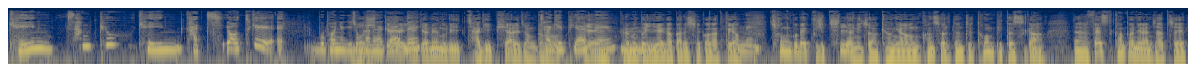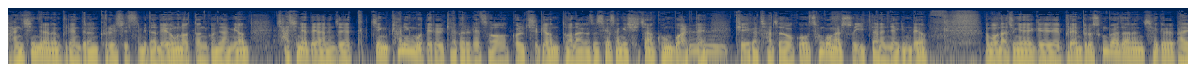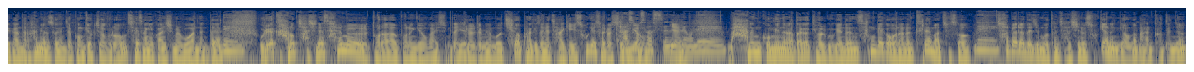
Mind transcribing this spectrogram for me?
개인 상표, 개인 가치. 어떻게 뭐 번역이 좀 뭐 가능할까요? 쉽게 얘기하면 우리 자기 PR 정도로 자기 PR, 예, 네. 그러면 더 음. 이해가 빠르실 것 같고요. 네. 1997년이죠. 경영 컨설턴트 톰 피터스가 어, 패스트 컴퍼니라는 잡지에 당신이라는 브랜드란 글을 싣습니다. 내용은 어떤 거냐면 자신에 대한 이제 특징 편익 모델을 개발을 해서 그걸 주변 더 나아가서 세상에 쉬지 않고 홍보할 때 음. 기회가 찾아오고 성공할 수 있다는 얘기인데요. 뭐 나중에 그 브랜드로 승부하자는 책을 발간을 하면서 이제 본격적으로 세상에 관심을 모았는데 네. 우리가 간혹 자신의 삶을 돌아보는 경우가 있습니다. 예를 들면 뭐 취업하기 전에 자기 소개서를 쓰는 경우. 쓰는 경우, 네. 많은 고민을 하다가 결국에는 상대가 원하는 틀에 맞춰서 네. 차별화되지 못한 자신을 소개하는 경우가 많거든요.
